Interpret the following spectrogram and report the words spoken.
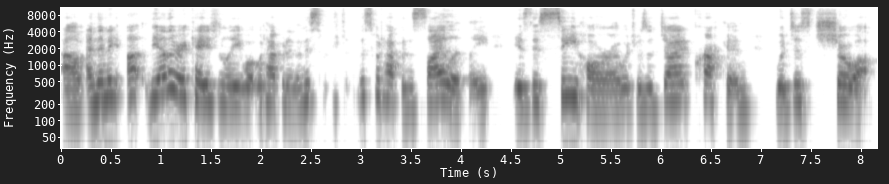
um, and then uh, the other occasionally what would happen and this this would happen silently is this sea horror which was a giant kraken would just show up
